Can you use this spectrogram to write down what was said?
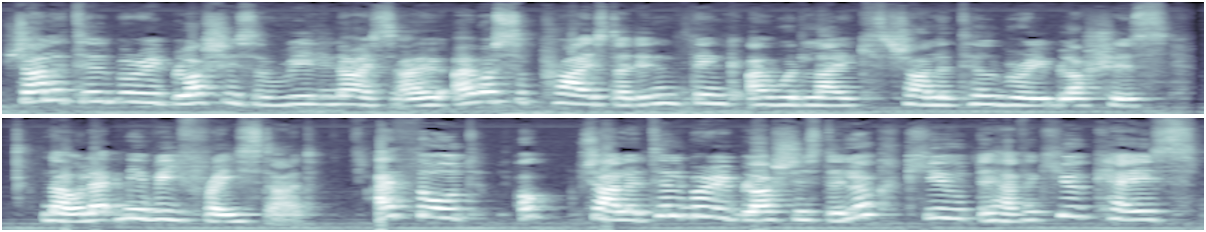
Charlotte Tilbury blushes are really nice. I, I was surprised. I didn't think I would like Charlotte Tilbury blushes. No, let me rephrase that. I thought, oh, Charlotte Tilbury blushes, they look cute, they have a cute case,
